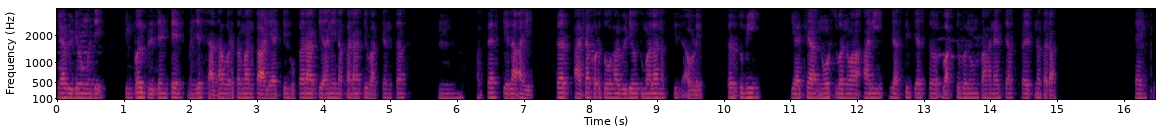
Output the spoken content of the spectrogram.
या व्हिडिओमध्ये सिंपल प्रेझेंट टेन्स म्हणजे साधा वर्तमान काळ यातील होकारार्थी आणि नकारार्थी वाक्यांचा अभ्यास केला आहे. तर आशा करतो हा व्हिडिओ तुम्हाला नक्कीच आवडेल. तर तुम्ही याच्या नोट्स बनवा आणि जास्तीत जास्त वाक्य बनवून पाहण्याचा प्रयत्न करा. थँक्यू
